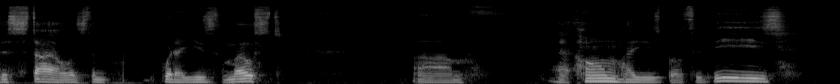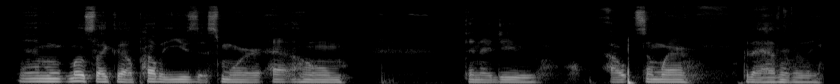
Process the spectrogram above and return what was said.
this style is the what I use the most. Um, at home, I use both of these, and most likely I'll probably use this more at home than I do out somewhere, but I haven't really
